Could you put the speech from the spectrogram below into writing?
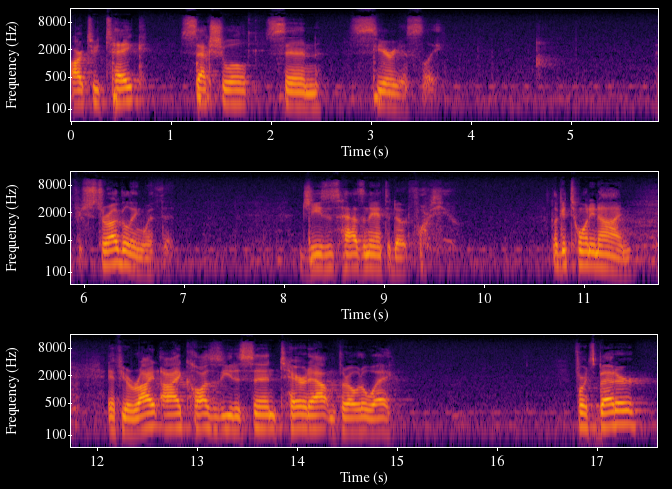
are to take sexual sin seriously. If you're struggling with it, Jesus has an antidote for you. Look at 29. If your right eye causes you to sin, tear it out and throw it away. For it's better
